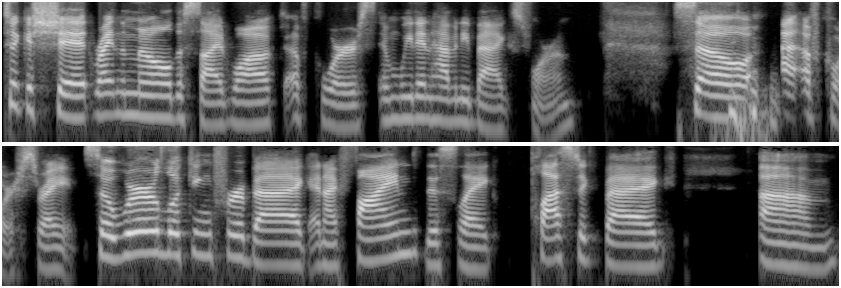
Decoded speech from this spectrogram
took a shit right in the middle of the sidewalk, of course, and we didn't have any bags for him. So, uh, of course, right? So we're looking for a bag, and I find this like plastic bag, um,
